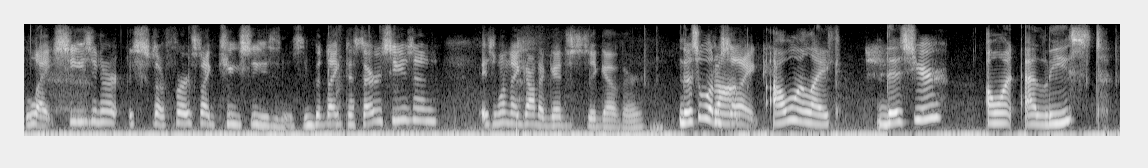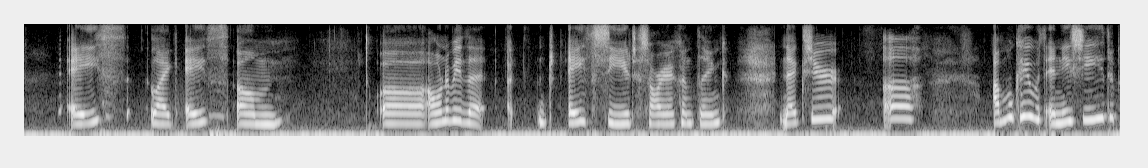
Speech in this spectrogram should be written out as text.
like season or the first like two seasons, but like the third season, is when they gotta get it together. This is what I like- I want like this year. I want at least eighth, like eighth. Um, uh, I want to be the eighth seed. Sorry, I couldn't think. Next year, uh, I'm okay with any seed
